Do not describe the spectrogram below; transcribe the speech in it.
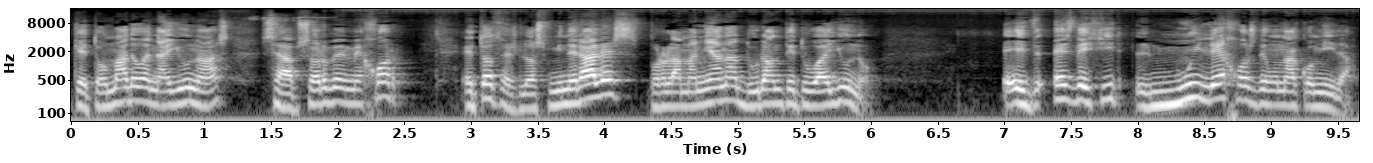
que tomado en ayunas se absorbe mejor. Entonces, los minerales por la mañana durante tu ayuno, es decir, muy lejos de una comida,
